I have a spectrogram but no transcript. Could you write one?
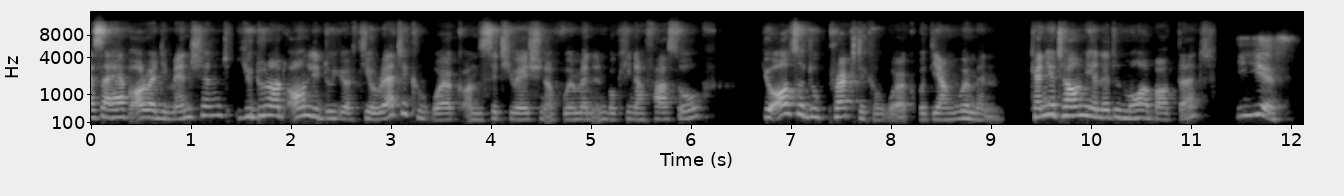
As I have already mentioned, you do not only do your theoretical work on the situation of women in Burkina Faso, you also do practical work with young women. Can you tell me a little more about that? Yes,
